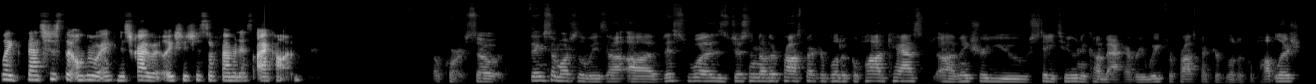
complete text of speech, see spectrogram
like that's just the only way I can describe it. Like she's just a feminist icon. Of course. So Thanks so much, Louisa. Uh, this was just another Prospector Political podcast. Uh, make sure you stay tuned and come back every week for Prospector Political Publish.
